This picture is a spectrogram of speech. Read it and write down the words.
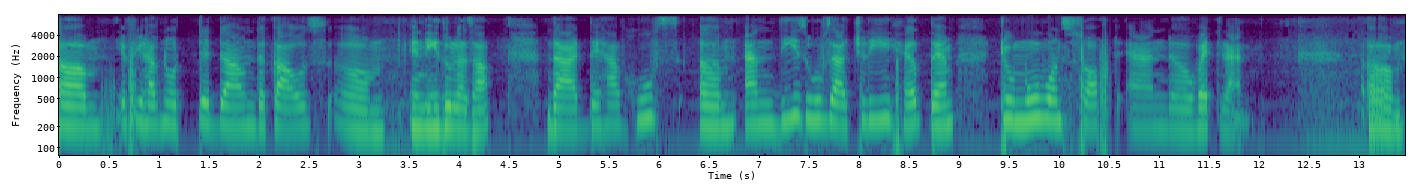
um, if you have noted down the cows um, in Eid al that they have hooves, um, and these hooves actually help them to move on soft and uh, wet land. Um,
